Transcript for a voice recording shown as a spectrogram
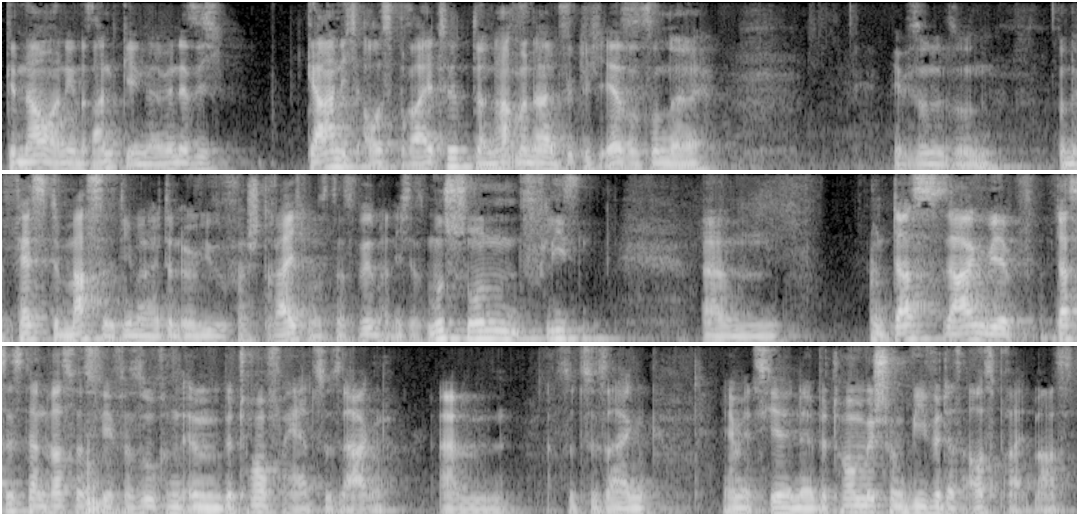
genau an den Rand gehen. Weil wenn er sich gar nicht ausbreitet, dann hat man halt wirklich eher so, so eine, so eine, so, ein, so eine feste Masse, die man halt dann irgendwie so verstreichen muss. Das will man nicht. Das muss schon fließen. Ähm, und das sagen wir, das ist dann was, was wir versuchen im Beton vorherzusagen. Ähm, sozusagen, wir haben jetzt hier eine Betonmischung, wie wird das Ausbreitmaß?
